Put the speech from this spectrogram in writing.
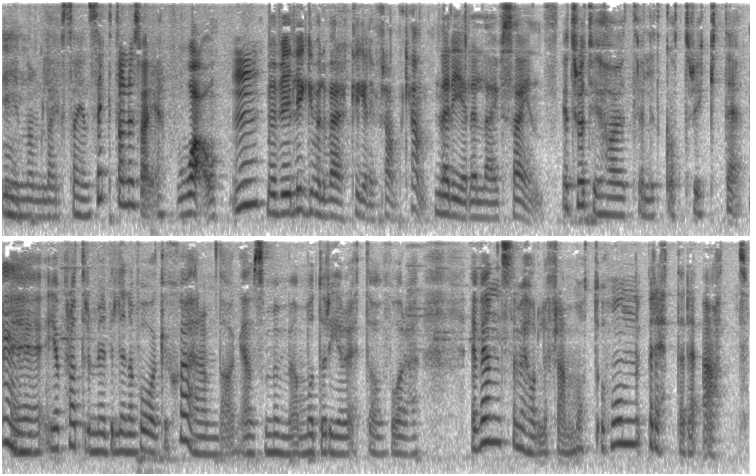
inom life science-sektorn i Sverige. Wow! Mm. Men vi ligger väl verkligen i framkant när det gäller life science. Jag tror att vi har ett väldigt gott rykte. Mm. Eh, Jag pratade med Evelina Vågesjö häromdagen som är med och modererar ett av våra event som vi håller framåt. Och hon berättade att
